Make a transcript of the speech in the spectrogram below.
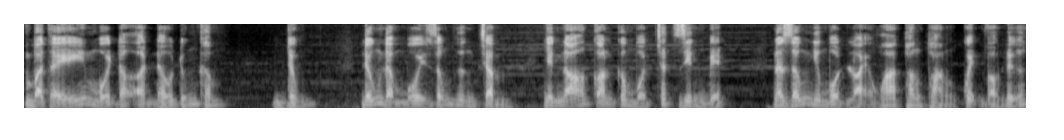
Bà thấy mùi đó ở đâu đúng không? Đúng. Đúng là mùi giống hương trầm, Nhưng nó còn có một chất riêng biệt. Nó giống như một loại hoa thoang thoảng quyện vào nữa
